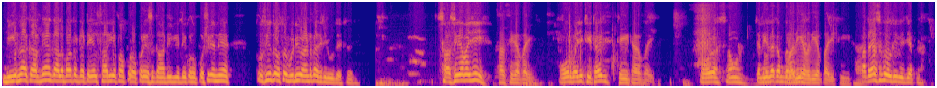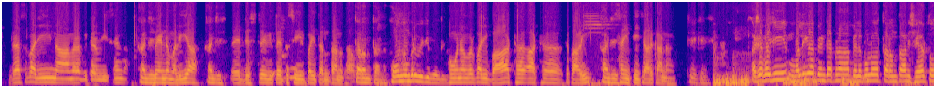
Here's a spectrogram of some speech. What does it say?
ਵੀਰ ਨਾਲ ਕਰਦੇ ਆ ਗੱਲਬਾਤ ਡਿਟੇਲ ਸਾਰੀ ਆਪਾਂ ਪ੍ਰੋਪਰ ਇਸ ਗਾਂ ਦੀ ਵੀਰ ਦੇ ਕੋਲੋਂ ਪੁੱਛ ਲੈਂਦੇ ਆ। ਤੁਸੀਂ ਦੋਸਤੋ ਵੀਡੀਓ ਐਂਡ ਤੱਕ ਜਰੂਰ ਦੇਖਿਓ ਜੀ। ਸਤਿ ਸ਼੍ਰੀ ਅਕਾਲ ਬਾਈ ਜੀ। ਸਤਿ ਸ਼੍ਰੀ ਅਕਾਲ ਭਾਜੀ। ਹੋਰ ਬਾਈ ਜੀ ਠੀਕ ਠਾਕ ਜੀ? ਠੀਕ ਠਾਕ ਭਾਜੀ। ਹੋਰ ਸੁਣ ਚੱਲੀ ਦਾ ਕੰਮ ਕਰੋ ਵਧੀਆ ਵਧੀਆ ਭਾਜੀ ਠੀਕ ਠਾਕ। ਐਡਰੈਸ ਬੋਲ ਦੀ ਵੀਰ ਜੀ ਆਪਣਾ। ਐਡਰੈਸ ਭਾਜੀ ਨਾਮ ਮੇਰਾ ਬਿਕਰਮਜੀਤ ਸਿੰਘ ਹਾਂਜੀ। ਪਿੰਡ ਮਲੀਆ। ਹਾਂਜੀ। ਤੇ ਡਿਸਟ੍ਰਿਕਟ ਤੇ ਤਹਿਸੀਲ ਭਾਈ ਤਰਨਤਾਰਨ ਸਾਹਿਬ। ਤਰਨ ਤਾਰਨ ਫੋਨ ਨੰਬਰ ਵੀਰ ਜੀ ਬੋਲ ਦਿਓ। ਫੋਨ ਨੰਬਰ ਭਾਜੀ 6284 ਹਾਂਜੀ। 37491 ਠੀਕ ਹੈ ਅੱਛਾ ਜੀ ਮੱਲੀਆ ਪਿੰਡ ਆਪਣਾ ਬਿਲਕੁਲ ਤਰਨਤਾਰਨ ਸ਼ਹਿਰ ਤੋਂ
